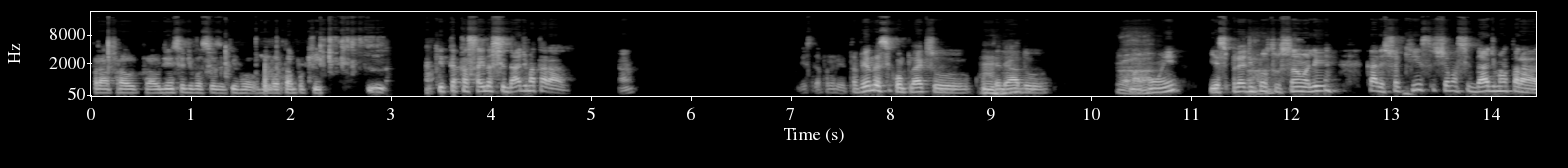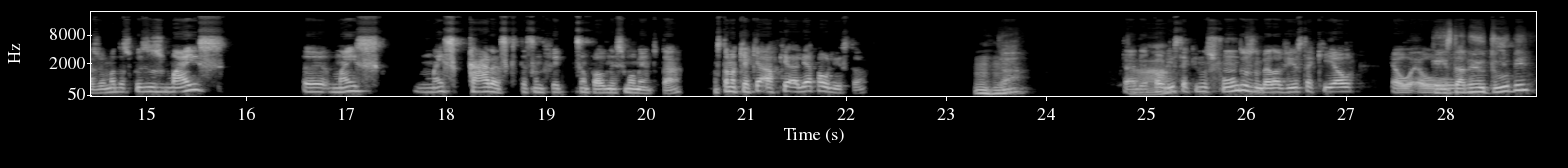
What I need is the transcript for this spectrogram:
para a audiência de vocês aqui, vou, vou, botar um pouquinho. Aqui está tá saindo a cidade de Matarazzo. Tá? Dá para ver. Tá vendo esse complexo com uhum. telhado uhum. marrom aí? E esse prédio uhum. em construção ali? Cara, isso aqui se chama Cidade Matarazzo. É uma das coisas mais, uh, mais, mais caras que está sendo feita em São Paulo nesse momento, tá? Nós estamos aqui, aqui, aqui, ali é a Paulista. Uhum. Tá? Tá, Ali é a Paulista aqui nos fundos, no Bela Vista, aqui é o, é o, é o... Quem está no YouTube.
